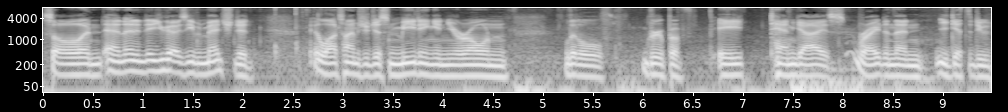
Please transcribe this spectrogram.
So, and, and and you guys even mentioned it. A lot of times, you're just meeting in your own little group of eight, ten guys, right? And then you get to do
